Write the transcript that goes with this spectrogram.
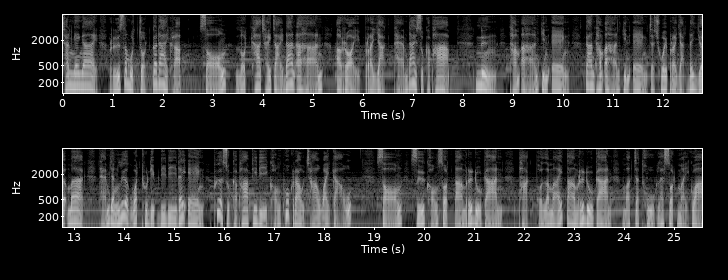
ชันง่าย ๆ หรือสมุดจดก็ได้ครับ 2. ลดค่าใช้จ่ายด้านอาหาร อร่อย ประหยัดแถมได้สุขภาพ 1. ทำอาหารกินเอง การทำอาหารกินเองจะช่วยประหยัดได้เยอะมาก แถมยังเลือกวัตถุดิบดีๆ ได้เอง เพื่อสุขภาพที่ดีของพวกเราชาววัยเก่า 2. ซื้อของสดตามฤดูกาลผักผลไม้ตามฤดูกาลมักจะถูกและสดใหม่กว่า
